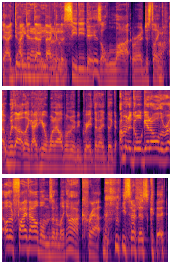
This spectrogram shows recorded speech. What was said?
Yeah, I, I did that, that back know, in the CD days a lot, where I just like uh, without like I'd hear one album, it'd be great. Then I'd like I'm gonna go get all the re- other five albums, and I'm like, ah, crap, these aren't as good.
